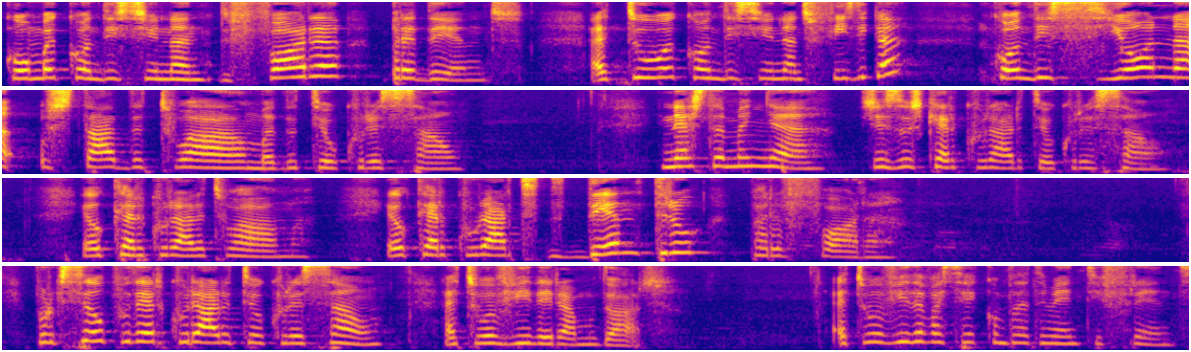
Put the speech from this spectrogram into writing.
com uma condicionante de fora para dentro. A tua condicionante física condiciona o estado da tua alma, do teu coração. Nesta manhã, Jesus quer curar o teu coração. Ele quer curar a tua alma. Ele quer curar-te de dentro para fora. Porque se Ele puder curar o teu coração, a tua vida irá mudar. A tua vida vai ser completamente diferente.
